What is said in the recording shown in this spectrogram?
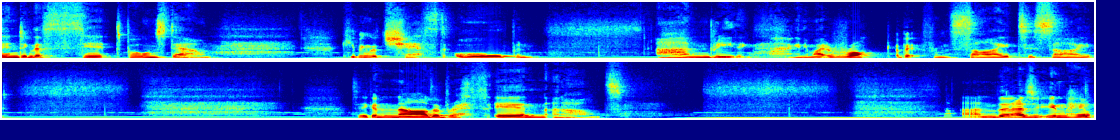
Sending the sit bones down, keeping the chest open and breathing. And you might rock a bit from side to side. Take another breath in and out. And then as you inhale,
